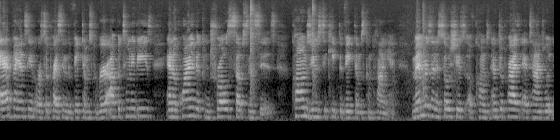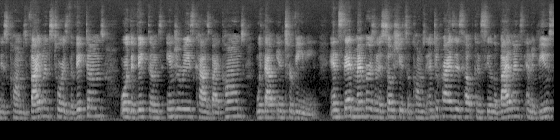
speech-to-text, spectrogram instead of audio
advancing or suppressing the victim's career opportunities, and acquiring the controlled substances Combs used to keep the victims compliant. Members and associates of Combs Enterprise at times witnessed Combs' violence towards the victims or the victims' injuries caused by Combs without intervening. Instead, members and associates of Combs Enterprises help conceal the violence and abuse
